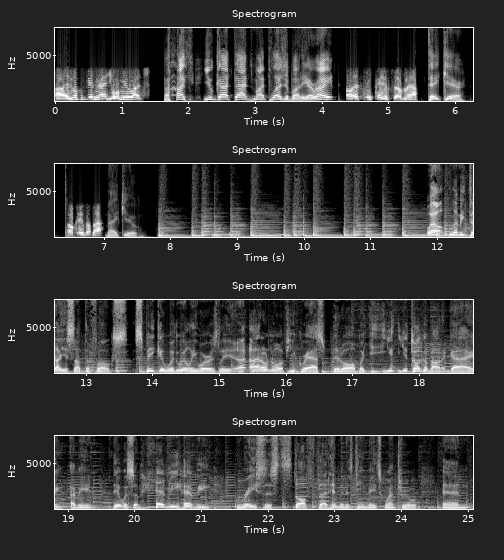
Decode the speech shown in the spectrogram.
All right, don't forget now, you owe me lunch. you got that. It's my pleasure, buddy. All right? All right, take care of yourself man. Take care. Okay, bye bye. Thank you. Well, let me tell you something, folks. Speaking with Willie Worsley, I, I don't know if you grasped it all, but you, you, you're talking about a guy. I mean, there was some heavy, heavy racist stuff that him and his teammates went through. And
